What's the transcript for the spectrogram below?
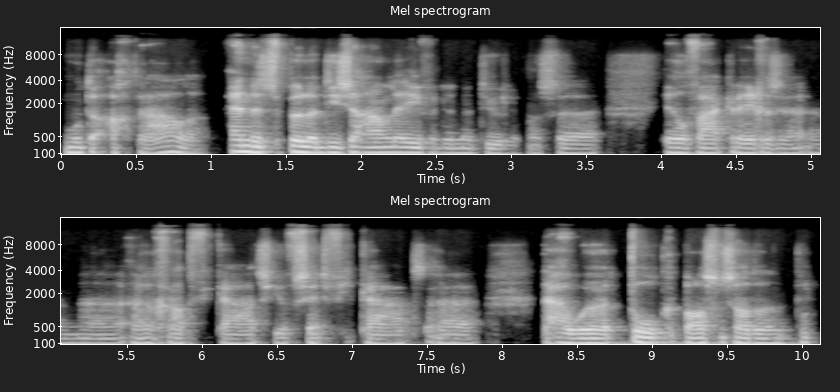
moeten achterhalen. En de spullen die ze aanleverden natuurlijk. Want heel vaak kregen ze een, uh, een gratificatie of certificaat. Uh, de oude tolkenpas, ze hadden een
